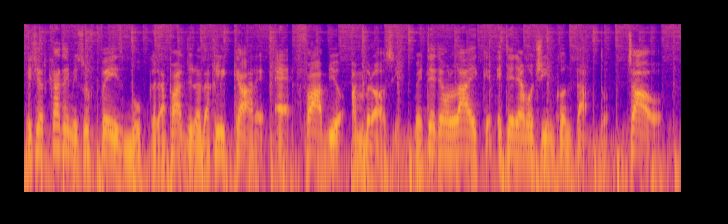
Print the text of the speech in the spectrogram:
e cercatemi su Facebook, la pagina da cliccare è Fabio Ambrosi. Mettete un like e teniamoci in contatto. Ciao!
